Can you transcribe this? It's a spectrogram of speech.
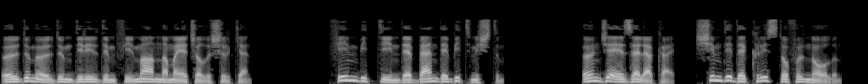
Öldüm öldüm dirildim filmi anlamaya çalışırken. Film bittiğinde ben de bitmiştim. Önce Ezel Akay. Şimdi de Christopher Nolan.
